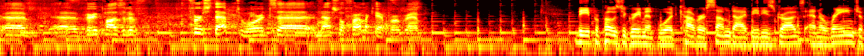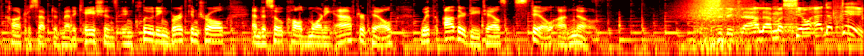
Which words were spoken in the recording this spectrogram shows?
uh, uh very positive first step towards a national pharmacare program. The proposed agreement would cover some diabetes drugs and a range of contraceptive medications, including birth control and the so called morning after pill, with other details still unknown. Je déclare la motion adoptée.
